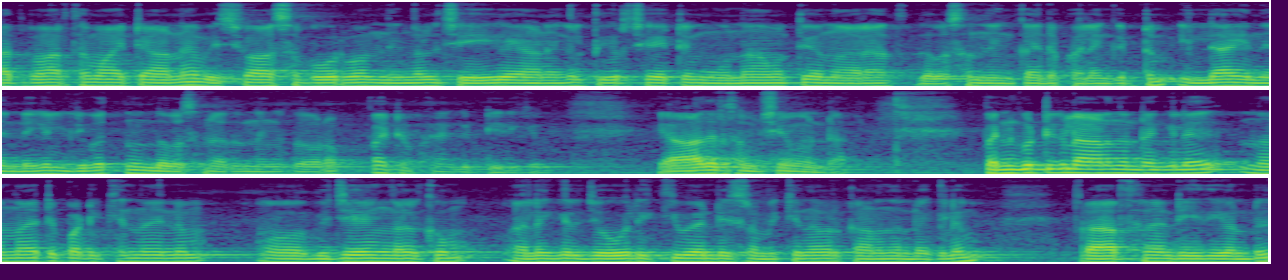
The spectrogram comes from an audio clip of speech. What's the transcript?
ആത്മാർത്ഥമായിട്ടാണ് വിശ്വാസപൂർവം നിങ്ങൾ ചെയ്യുകയാണെങ്കിൽ തീർച്ചയായിട്ടും മൂന്നാമത്തെയോ നാലാമത്തെ ദിവസം നിങ്ങൾക്ക് അതിന്റെ ഫലം കിട്ടും. ഇല്ല എന്നുണ്ടെങ്കിൽ ഇരുപത്തൊന്ന് ദിവസത്തിനകത്ത് നിങ്ങൾക്ക് ഉറപ്പായിട്ട് ഫലം കിട്ടിയിരിക്കും. യാതൊരു സംശയവും വേണ്ട. പെൺകുട്ടികളാണെന്നുണ്ടെങ്കിൽ നന്നായിട്ട് പഠിക്കുന്നതിനും വിജയങ്ങൾക്കും അല്ലെങ്കിൽ ജോലിക്ക് വേണ്ടി ശ്രമിക്കുന്നവർക്കാണെന്നുണ്ടെങ്കിലും പ്രാർത്ഥന രീതിയുണ്ട്.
